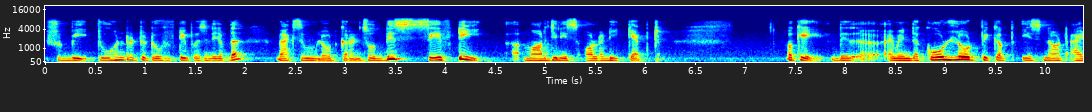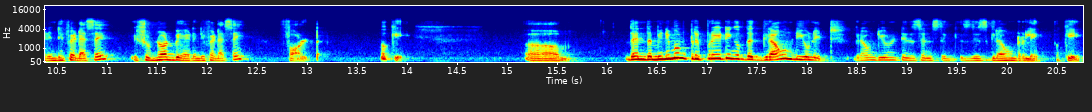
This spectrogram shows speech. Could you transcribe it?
should be 200 to 250 percentage of the maximum load current. So this safety uh, margin is already kept. Okay, the, uh, I mean the cold load pickup is not identified as a, it should not be identified as a fault. Okay. Um, then the minimum trip rating of the ground unit, ground unit in the sense is this ground relay. Okay,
